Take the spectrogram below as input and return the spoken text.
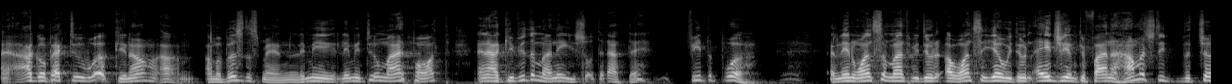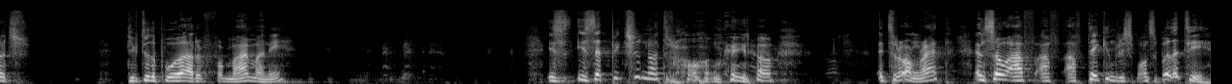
I, go back to work, you know. Um, I'm a businessman. Let me, let me do my part, and I'll give you the money. You sort it out there. Feed the poor. And then once a month, we do, uh, once a year, we do an AGM to find out how much did the church give to the poor out of from my money. Is, is that picture not wrong? you know, it's wrong, right? And so I've, I've, I've taken responsibility.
